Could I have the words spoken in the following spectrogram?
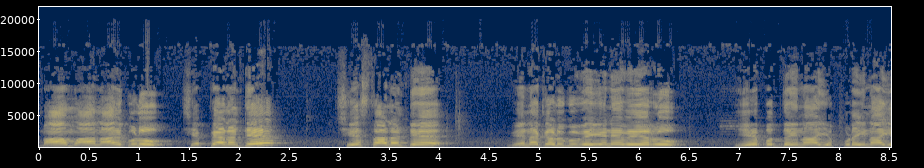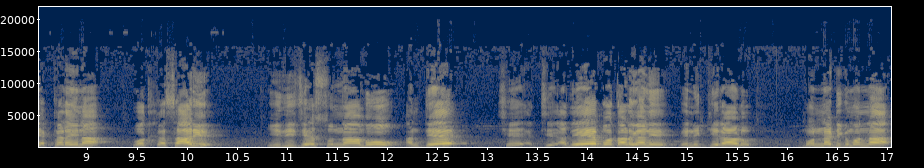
మా మా నాయకుడు చెప్పాడంటే చేస్తాడంటే వెనకడుగు వేయనే వేయరు. ఏ పొద్దైనా ఎప్పుడైనా ఎక్కడైనా ఒక్కసారి ఇది చేస్తున్నాము అంటే చే- చే- అదే పోతాడు కానీ వెనక్కి రాడు. మొన్నటికి మొన్న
